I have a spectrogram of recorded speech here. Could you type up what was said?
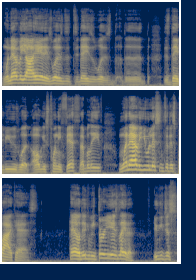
Whenever y'all hear this, what is the, today's what is the, the this debuts what August 25th, I believe. Whenever you listen to this podcast, hell, it could be three years later. You could just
